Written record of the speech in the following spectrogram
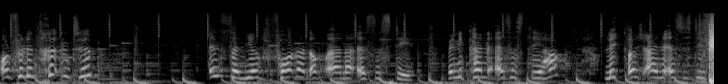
Und für den dritten Tipp, installiert Fortnite auf einer SSD. Wenn ihr keine SSD habt, legt euch eine SSD zu.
